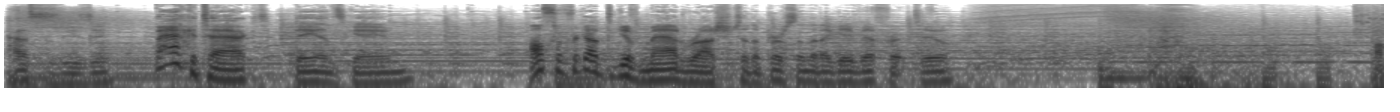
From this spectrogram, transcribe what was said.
this is easy. Back attacked! Dance game. Also forgot to give Mad Rush to the person that I gave Ifrit to. Yeah,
